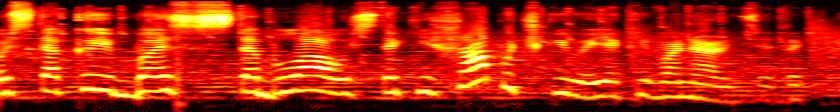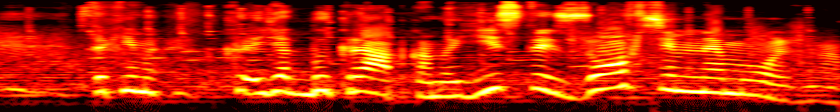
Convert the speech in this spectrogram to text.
Ось такий без стебла, ось такі шапочки, які валяються, такі, з такими якби крапками, їсти зовсім не можна.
